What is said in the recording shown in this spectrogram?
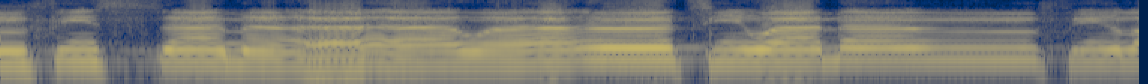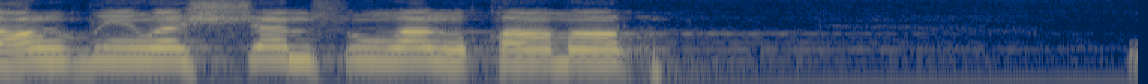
في السماوات ومن في الأرض والشمس والقمر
